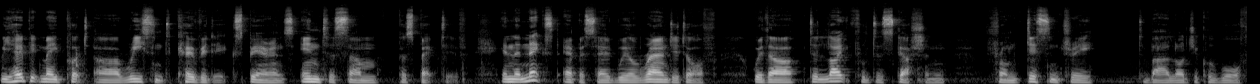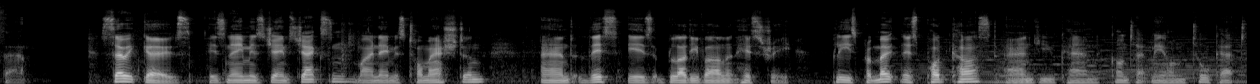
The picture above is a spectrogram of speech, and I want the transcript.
we hope it may put our recent COVID experience into some perspective. In the next episode, we'll round it off with our delightful discussion from dysentery to biological warfare. So it goes. His name is James Jackson, my name is Tom Assheton, and this is Bloody Violent History. Please promote this podcast, and you can contact me on talk at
